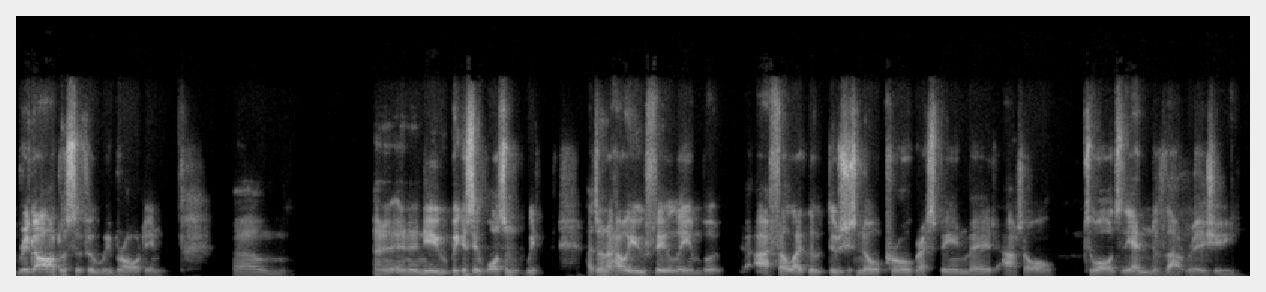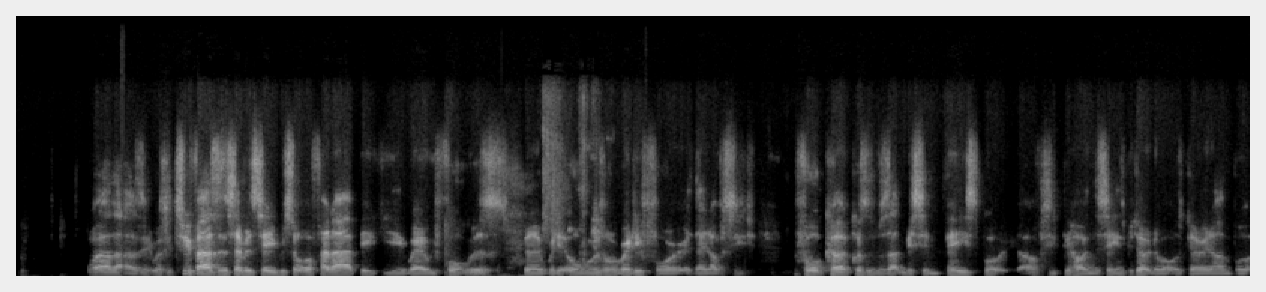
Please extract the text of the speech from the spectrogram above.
regardless of who we brought in. Um, and, and a new because it wasn't. We, I don't know how you feel, Liam, but I felt like there, was just no progress being made at all towards the end of that regime. Well, that was it. Was it 2017? We sort of had our big year where we thought was going to win it all. Was all ready for it, and then obviously we thought Kirk Cousins was that missing piece. But obviously behind the scenes, we don't know what was going on. But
